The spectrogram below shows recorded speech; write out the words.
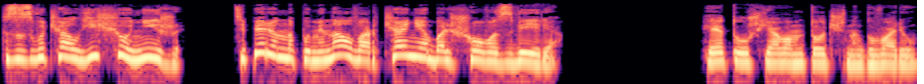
зазвучал еще ниже. Теперь он напоминал ворчание большого зверя. Это уж я вам точно говорю.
